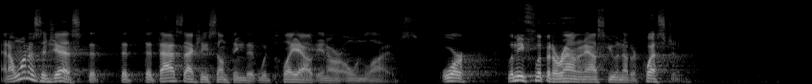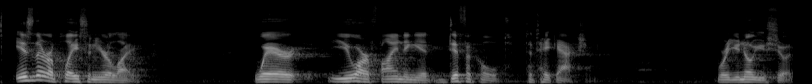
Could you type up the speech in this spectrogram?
And I want to suggest that, that, that that's actually something that would play out in our own lives. Or let me flip it around and ask you another question Is there a place in your life where you are finding it difficult to take action, where you know you should?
